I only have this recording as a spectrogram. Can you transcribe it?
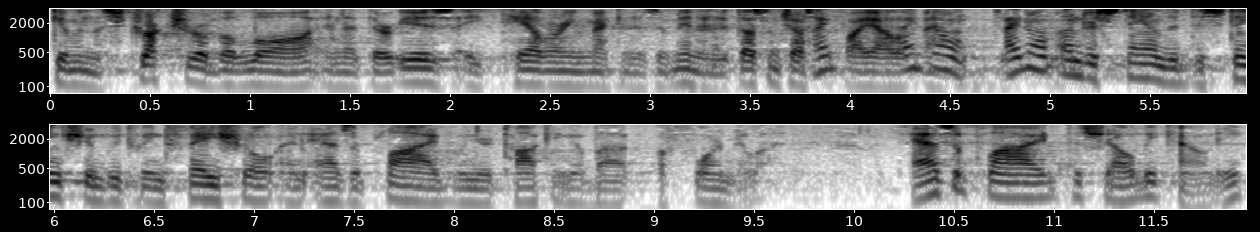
given the structure of the law and that there is a tailoring mechanism in it. It doesn't justify I, Alabama. I don't, I don't understand the distinction between facial and as applied when you're talking about a formula. As applied to Shelby County,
